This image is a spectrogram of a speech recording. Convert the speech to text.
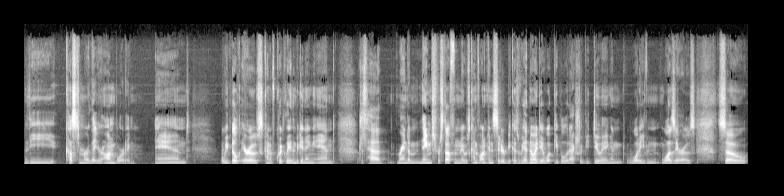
the customer that you're onboarding. And we built arrows kind of quickly in the beginning and just had random names for stuff and it was kind of unconsidered because we had no idea what people would actually be doing and what even was arrows. So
